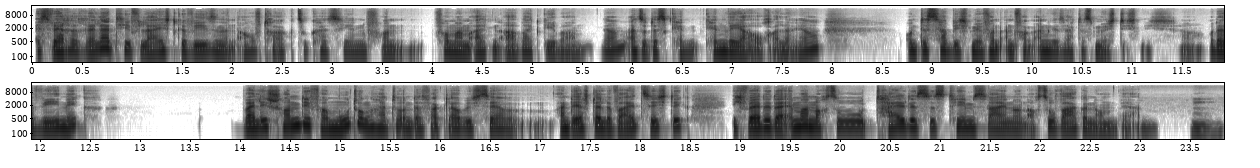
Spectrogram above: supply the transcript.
es wäre relativ leicht gewesen, einen Auftrag zu kassieren von, von meinem alten Arbeitgeber. Ja, also das kennen, kennen wir ja auch alle, ja. Und das habe ich mir von Anfang an gesagt, das möchte ich nicht, ja. Oder wenig weil ich schon die Vermutung hatte, und das war, glaube ich, sehr an der Stelle weitsichtig, ich werde da immer noch so Teil des Systems sein und auch so wahrgenommen werden. Mhm.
